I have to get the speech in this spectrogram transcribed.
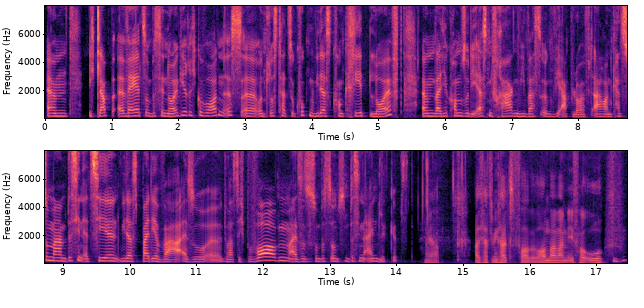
Ähm, ich glaube, äh, wer jetzt so ein bisschen neugierig geworden ist äh, und Lust hat zu gucken, wie das konkret läuft, ähm, weil hier kommen so die ersten Fragen, wie was irgendwie abläuft. Aaron, kannst du mal ein bisschen erzählen, wie das bei dir war? Also äh, du hast dich beworben, also dass du uns ein bisschen Einblick gibst. Ja, also ich hatte mich halt zuvor beworben bei meinem EVU mhm.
